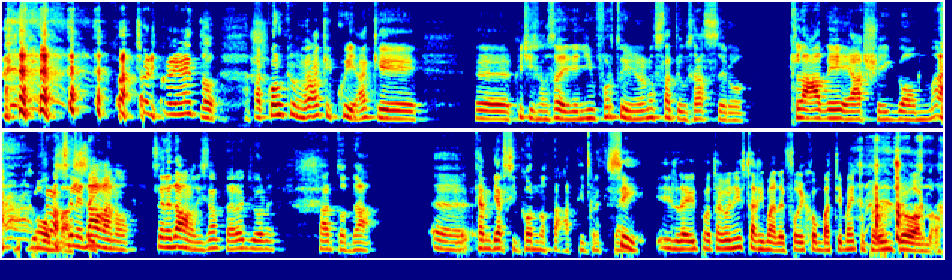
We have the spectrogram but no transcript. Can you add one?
Faccio riferimento a qualcuno, anche qui, anche eh, qui ci sono stati degli infortuni nonostante usassero clave e asce di gomma, Gomma, se le, sì. davano, se le davano di santa ragione, tanto da eh, cambiarsi i connotati. Sì, il, il protagonista rimane fuori combattimento per un giorno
